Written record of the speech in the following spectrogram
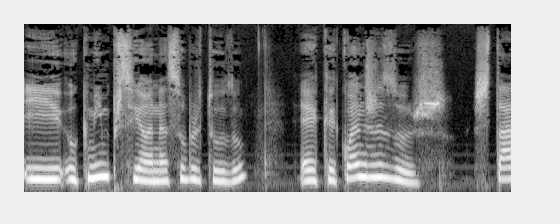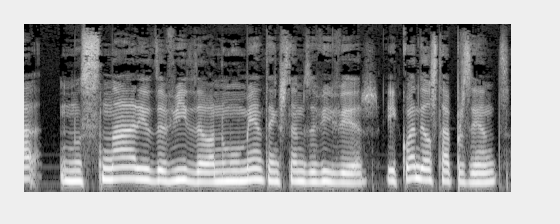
E o que me impressiona, sobretudo, é que quando Jesus está no cenário da vida ou no momento em que estamos a viver e quando ele está presente,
